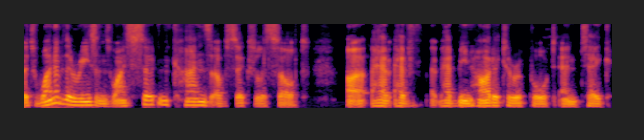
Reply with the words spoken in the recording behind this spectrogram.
it's one of the reasons why certain kinds of sexual assault are, have have have been harder to report and take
